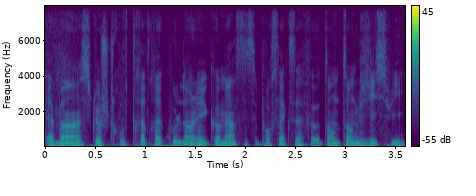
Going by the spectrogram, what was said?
Eh ben, ce que je trouve très très cool dans le e-commerce, et c'est pour ça que ça fait autant de temps que j'y suis,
